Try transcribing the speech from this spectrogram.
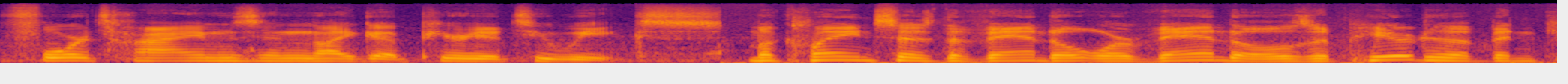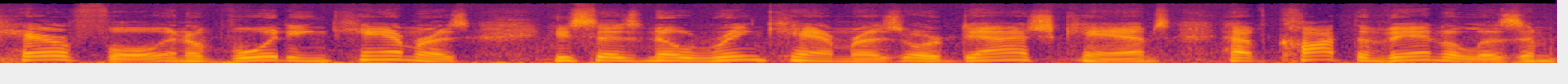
four times in like a period of two weeks. McLean says the vandal or vandals appear to have been careful in avoiding cameras. He says no ring cameras or dash cams have caught the vandalism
